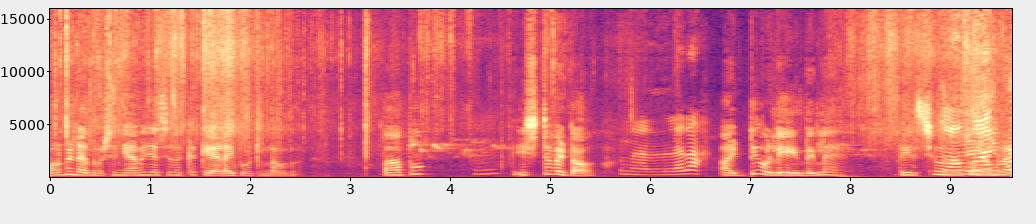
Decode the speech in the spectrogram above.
ഓർമ്മയുണ്ടായിരുന്നു പക്ഷെ ഞാൻ വിചാരിച്ചതൊക്കെ കേടായി പോയിട്ടുണ്ടാവുന്നു. പാപ്പു ഇഷ്ടപ്പെട്ടോ? അടിപൊളി അടിപൊളിയുണ്ട് അല്ലേ? തിരിച്ചു വന്നപ്പോ നമ്മൾ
